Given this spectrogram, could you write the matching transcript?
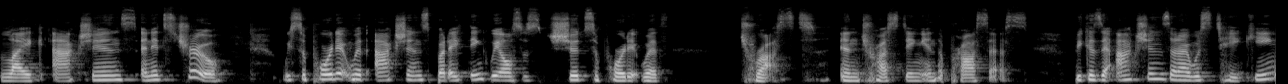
like actions. And it's true. We support it with actions, but I think we also should support it with trust and trusting in the process because the actions that I was taking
